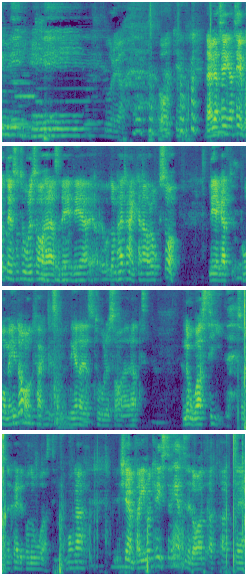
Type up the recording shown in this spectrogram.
evighet. Börja. Eh, nej, jag, tänker, jag tänker på det som Tore sa här, alltså det, det, de här tankarna har också legat på mig idag faktiskt. Som en del av det som Tore sa här, att Noas tid, som det skedde på Noas tid. Många kämpar inom kristenheten idag att, att, att eh,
